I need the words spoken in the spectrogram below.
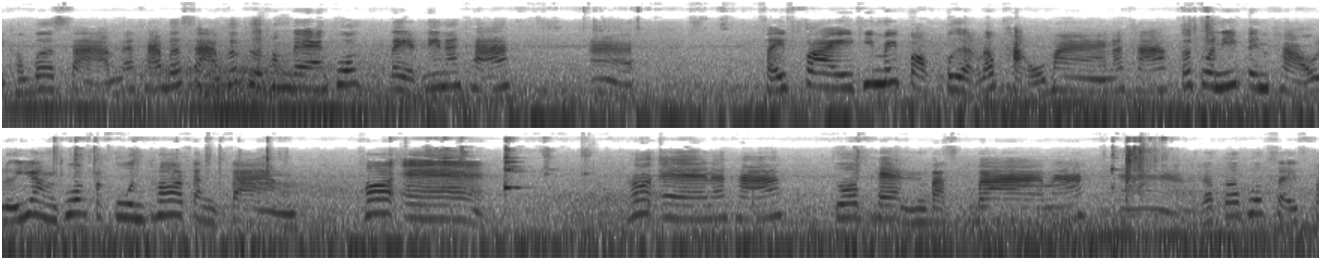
ดของเบอร์สามนะคะ เบอร์สามก็คือทองแดงพวกเกรดนี่นะคะอ่าสายไฟที่ไม่ปอกเปลือกแล้วเผามานะคะ ก็ตัวนี้เป็นเผาหรืออย่างพวกตระกูลท่อต่างๆ ท่อแอร์ท่อแอร์นะคะ ตัวแผ่นบัสบาร์นะอ่าแล้วก็พวกสายไฟ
